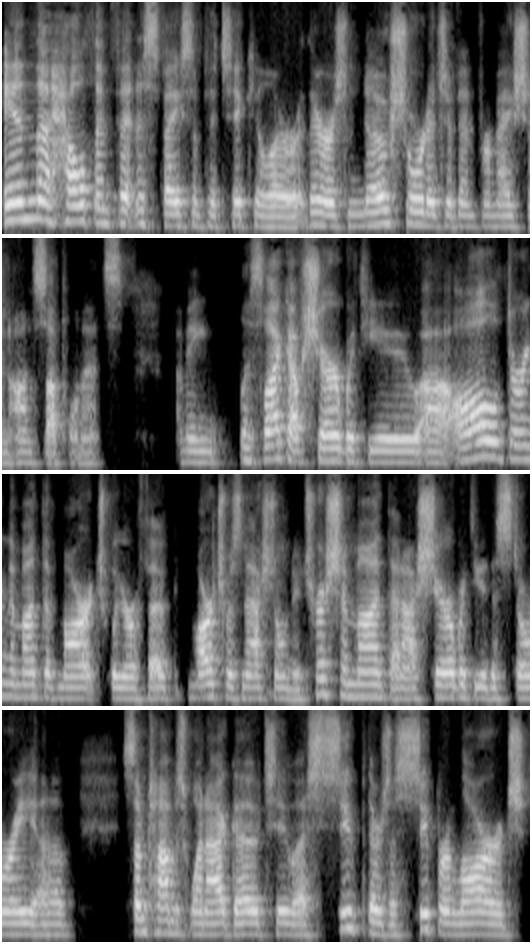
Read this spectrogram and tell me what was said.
In the health and fitness space in particular, there is no shortage of information on supplements. I mean, it's like I've shared with you uh, all during the month of March. We were March was National Nutrition Month, and I shared with you the story of sometimes when I go to a soup, there's a super large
